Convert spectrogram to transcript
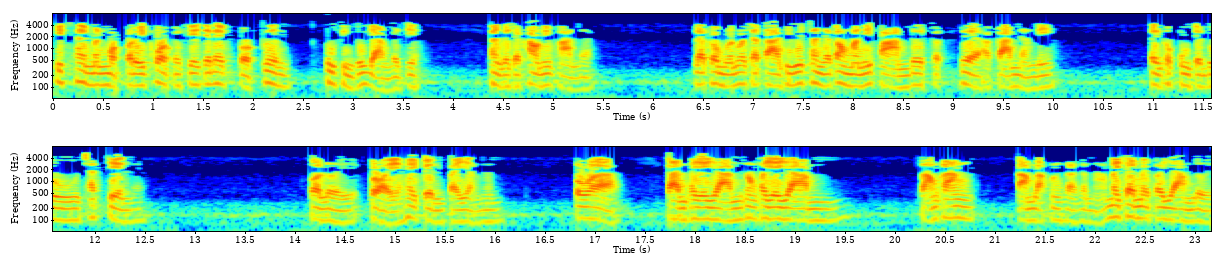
คิดให้มันหมดปริโภคไปเสียจะได้ปลดเปลื้องทุกสิ่งทุกอย่างไปเสียท่านก็จะเข้านิพพานแล้วแล้วก็เหมือนว่าชะตาชีวิตท่านจะต้องมานิพพานด้วยด้วยอาการอย่างนี้เป็นก็คงจะดูชัดเจนแล้วก็เลยปล่อยให้เป็นไปอย่างนั้น เพราะว่าการพยายามต้องพยายามสามครั้งตามหลักทางศาสนา ไม่ใช่ไม่พยายามเลย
